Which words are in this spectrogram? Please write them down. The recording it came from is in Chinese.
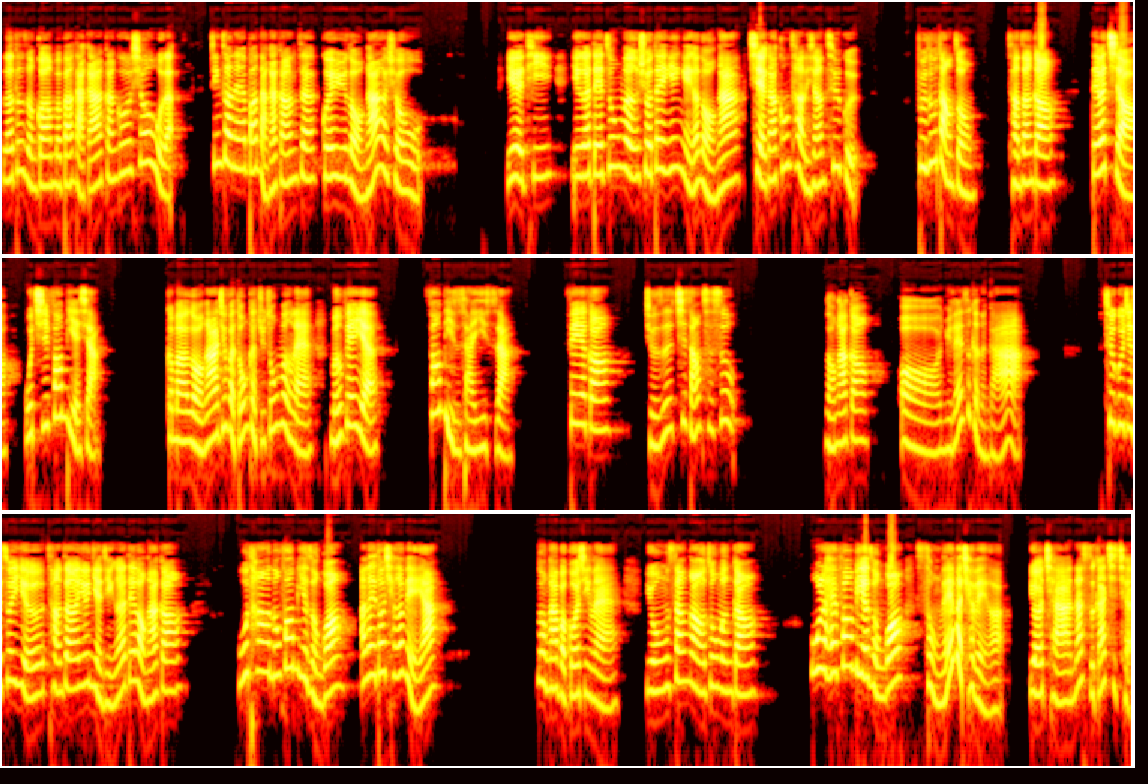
老多辰光没帮大家讲过笑话了，今朝呢帮大家讲只关于老外个笑话。有一天，一个对中文晓得一眼眼个老外去一家工厂里向参观，半路当中，厂长讲：“对勿起哦，我去方便一下。”葛末老外就勿懂搿句中文唻，问翻译：“方便是啥意思啊？”翻译讲：“就是去上厕所。”老外讲：“哦，原来是搿能介啊！”参观结束以后，厂长又热情地对老外讲：“下趟侬方便的辰光，阿拉一道吃个饭呀！”老外勿高兴唻，用生硬的中文讲：“我辣海方便的辰光，从来勿吃饭的，要吃㑚自家去吃。”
